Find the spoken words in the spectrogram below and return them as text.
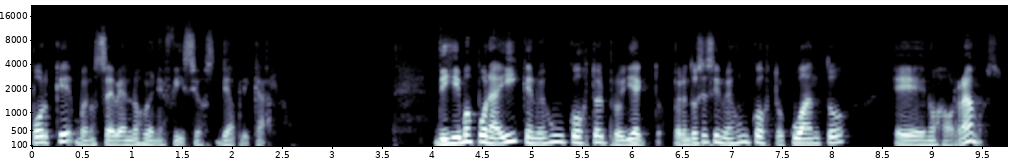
porque, bueno, se ven los beneficios de aplicarlo. Dijimos por ahí que no es un costo el proyecto, pero entonces si no es un costo, ¿cuánto eh, nos ahorramos?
